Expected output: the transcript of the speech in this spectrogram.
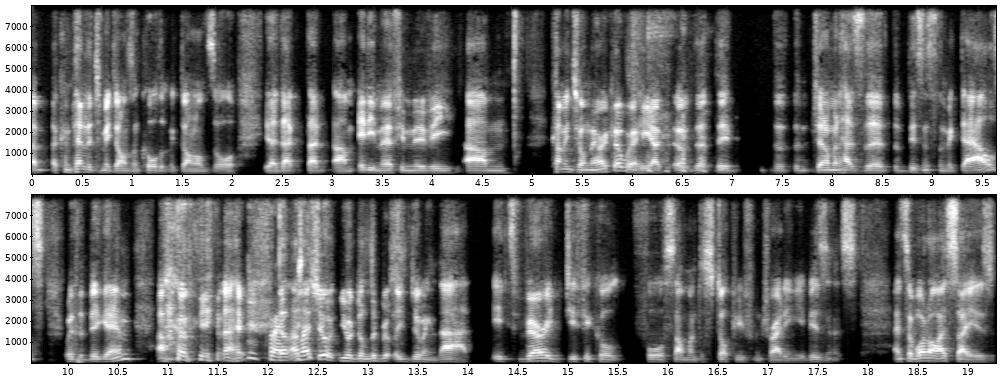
a, a competitor to McDonald's and called it McDonald's, or you know that that um, Eddie Murphy movie, um, Coming to America, where he uh, the, the the, the, gentleman has the, the business the McDowell's with the big M. Um, you know, right. unless you're you're deliberately doing that, it's very difficult for someone to stop you from trading your business. And so what I say is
